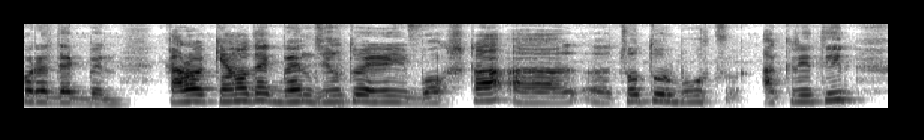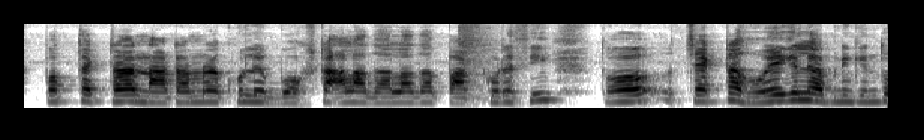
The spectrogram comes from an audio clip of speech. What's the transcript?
করে দেখবেন। কারণ কেন দেখবেন? যেহেতু এই বক্সটা চতুর্ভুজ আকৃতির, প্রত্যেকটা নাট আমরা খুলে বক্সটা আলাদা আলাদা পার্ট করেছি। তো চেকটা হয়ে গেলে আপনি কিন্তু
